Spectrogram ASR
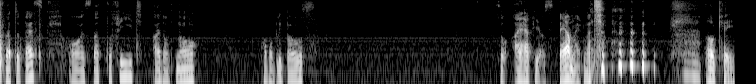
is that the desk or is that the feet? I don't know. Probably both. So I have here a spare magnet. okay.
